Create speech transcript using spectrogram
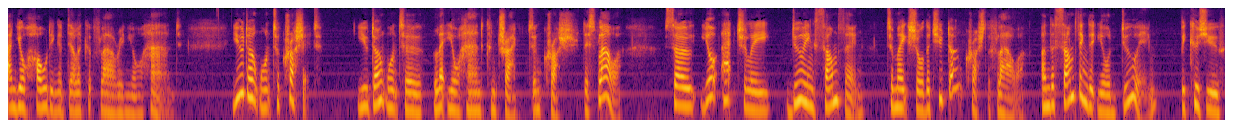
and you're holding a delicate flower in your hand, you don't want to crush it. You don't want to let your hand contract and crush this flower. So you're actually doing something to make sure that you don't crush the flower. And the something that you're doing because you've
